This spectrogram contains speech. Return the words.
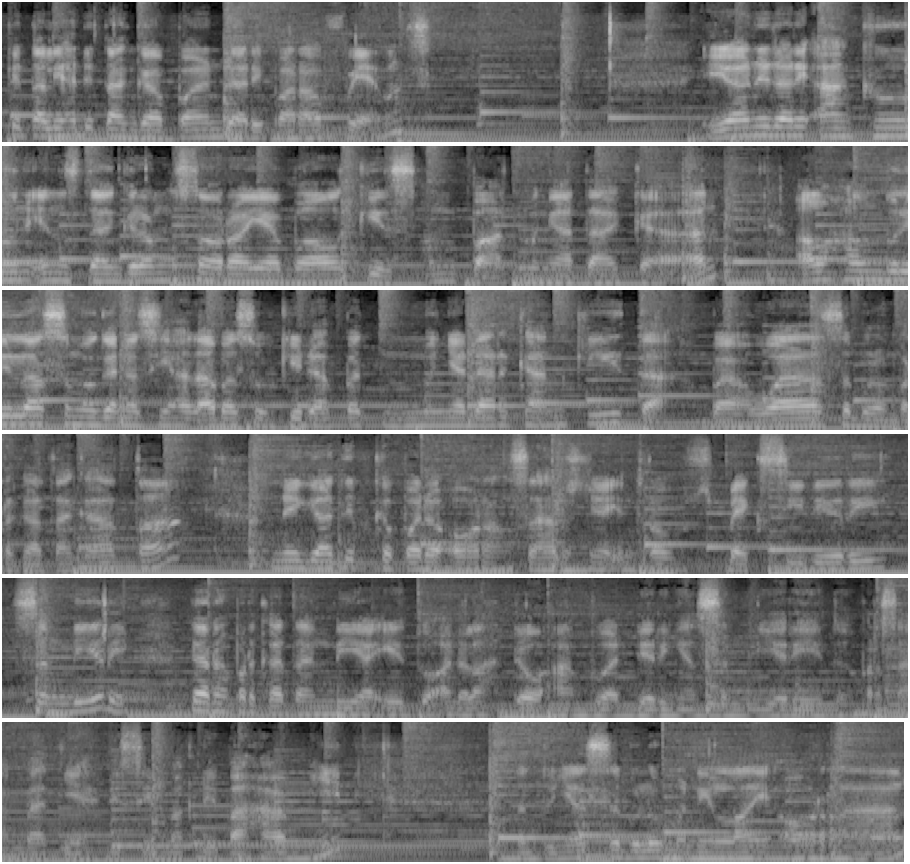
Kita lihat di tanggapan dari para fans. Yakni dari akun Instagram Soraya Balkis 4 mengatakan Alhamdulillah semoga nasihat Abah Suki dapat menyadarkan kita bahwa sebelum berkata-kata negatif kepada orang seharusnya introspeksi diri sendiri. Karena perkataan dia itu adalah doa buat dirinya sendiri itu persahabat ya disimak dipahami. Tentunya sebelum menilai orang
